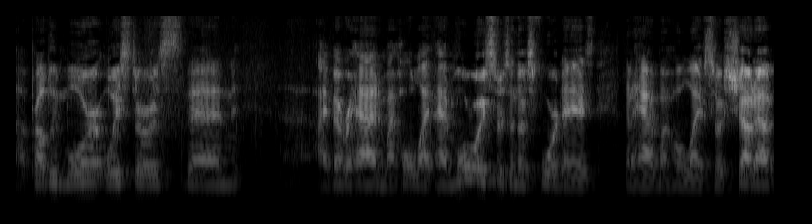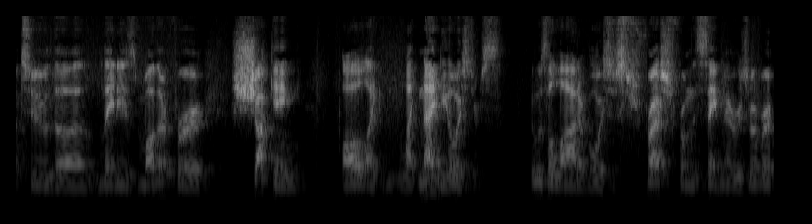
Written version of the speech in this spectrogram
uh, probably more oysters than I've ever had in my whole life. I had more oysters in those four days than I have my whole life. So shout out to the lady's mother for shucking all like like 90 oysters. It was a lot of oysters, fresh from the St. Mary's River.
